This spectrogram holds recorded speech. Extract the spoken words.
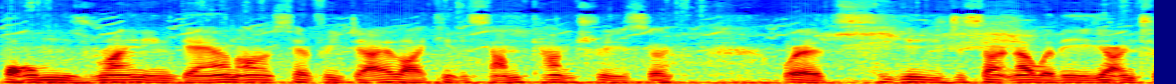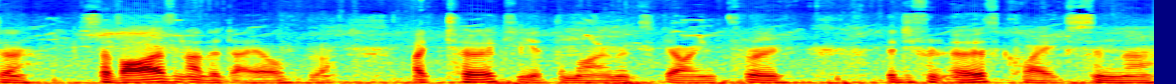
bombs raining down on us every day like in some countries uh, where it's, you just don't know whether you're going to survive another day or like Turkey at the moment is going through the different earthquakes and the,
